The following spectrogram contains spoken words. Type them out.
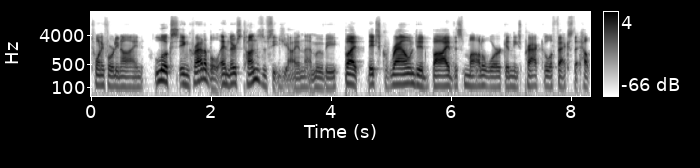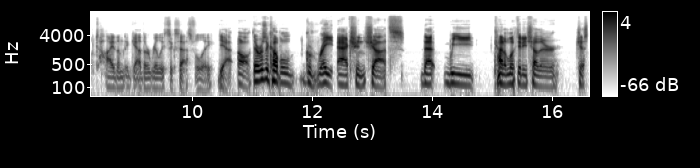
2049 looks incredible and there's tons of CGI in that movie, but it's grounded by this model work and these practical effects that help tie them together really successfully. Yeah. Oh, there was a couple great action shots that we kind of looked at each other just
